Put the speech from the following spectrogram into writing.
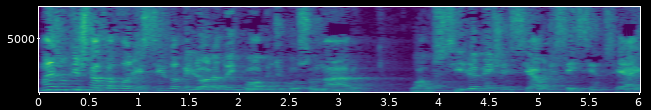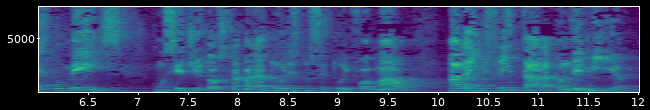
Mas o que está favorecendo a melhora do Ibope de Bolsonaro? O auxílio emergencial de 600 reais por mês, concedido aos trabalhadores do setor informal para enfrentar a pandemia.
